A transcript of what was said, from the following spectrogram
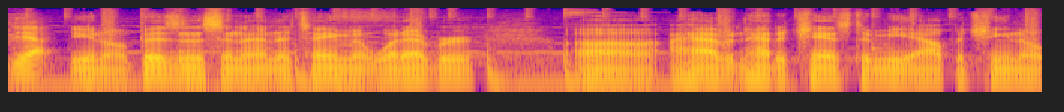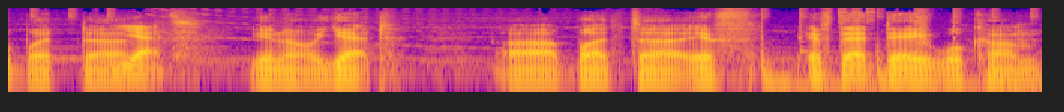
Yeah. you know business and entertainment, whatever. Uh, I haven't had a chance to meet Al Pacino, but uh, Yet. you know, yet. Uh, but uh, if if that day will come,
